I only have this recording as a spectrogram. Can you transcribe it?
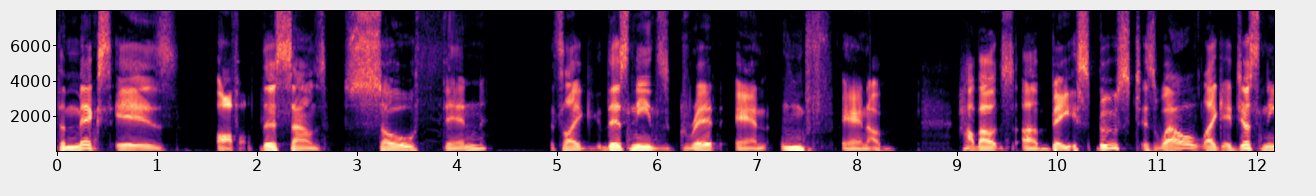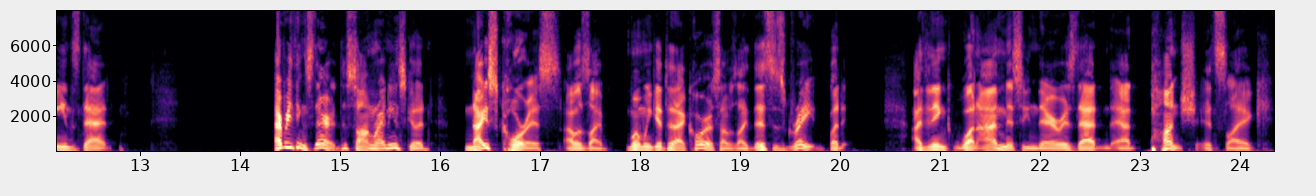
The mix is awful. This sounds so thin. It's like this needs grit and oomph and a how about a bass boost as well? Like it just needs that everything's there. The songwriting's good. Nice chorus. I was like when we get to that chorus, I was like this is great, but I think what I'm missing there is that that punch. It's like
